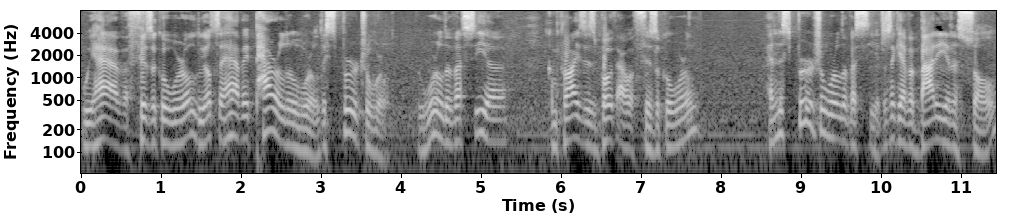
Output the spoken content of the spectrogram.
we have a physical world, we also have a parallel world, a spiritual world. The world of Asiya comprises both our physical world and the spiritual world of Asiya. Just like you have a body and a soul,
